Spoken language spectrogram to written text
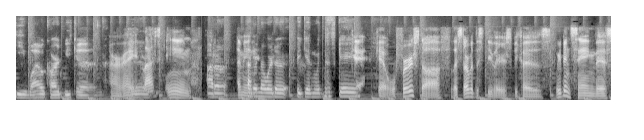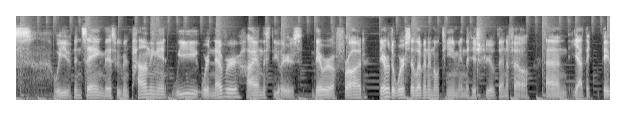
the wild card weekend. All right, yeah. last game. I don't. I mean, I don't know where to begin with this game. Okay. Okay. Well, first off, let's start with the Steelers because we've been saying this We've been saying this, we've been pounding it. We were never high on the Steelers. They were a fraud. They were the worst 11 0 team in the history of the NFL. And yeah, they, they,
